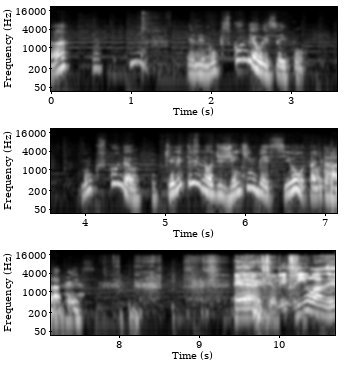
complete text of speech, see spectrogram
Hã? Ele nunca escondeu isso aí, pô. Nunca escondeu. O que ele treinou de gente imbecil tá de Tá. parabéns. É, tem o livrinho lá, né?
